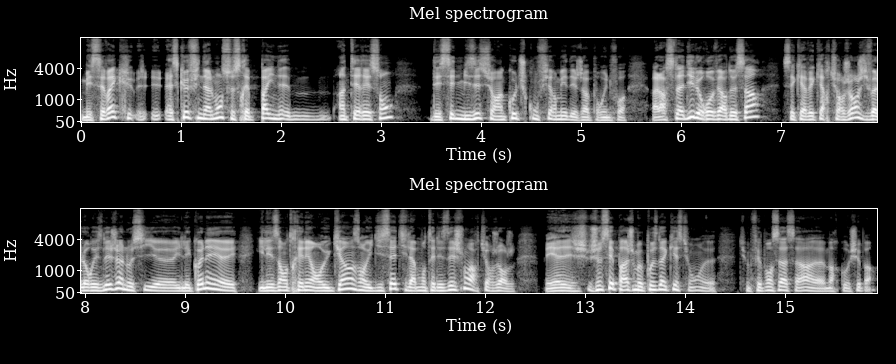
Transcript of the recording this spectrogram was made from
mais c'est vrai que, est-ce que finalement, ce serait pas intéressant d'essayer de miser sur un coach confirmé déjà pour une fois. Alors cela dit, le revers de ça, c'est qu'avec Arthur Georges, il valorise les jeunes aussi. Euh, il les connaît, euh, il les a entraînés en U15, en U17, il a monté les échelons, Arthur Georges. Mais euh, je, ne sais pas, je me pose la question. tu me fais penser à ça, Marco, je sais pas.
